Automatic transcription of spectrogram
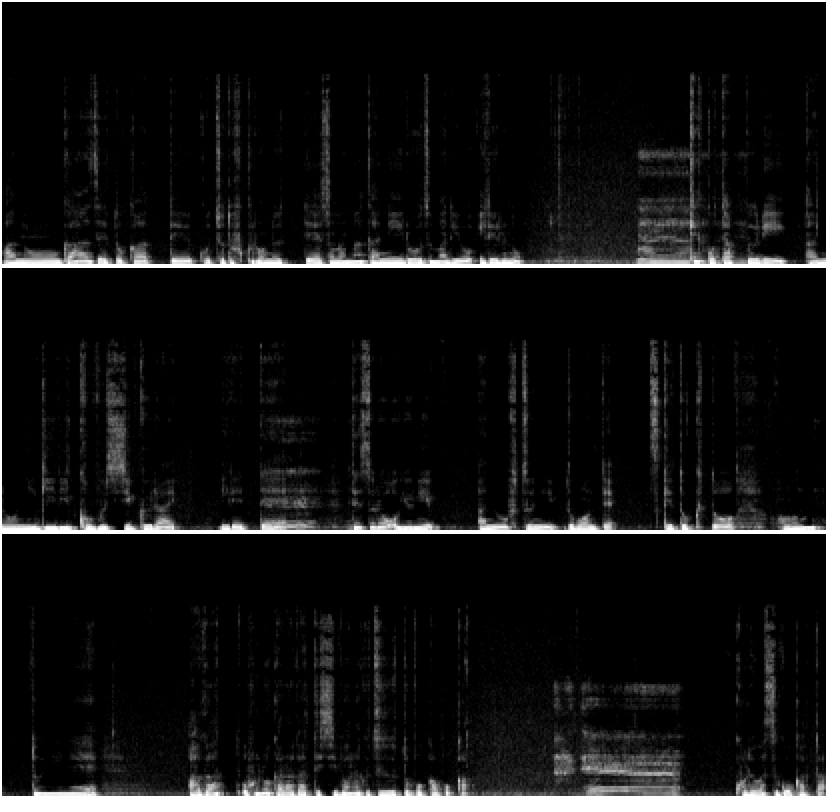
あのガーゼとかってこうちょっと袋縫ってその中にローズマリーを入れるの。うん。結構たっぷりあの握り拳ぐらい入れてええでそれをお湯にあの普通にドボンってつけとくと本当にね上がっお風呂から上がってしばらくずっとポカポカ。へえこれはすごかった。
